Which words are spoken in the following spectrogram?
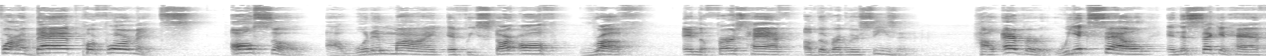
for a bad performance. Also, I wouldn't mind if we start off rough in the first half of the regular season. However, we excel in the second half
